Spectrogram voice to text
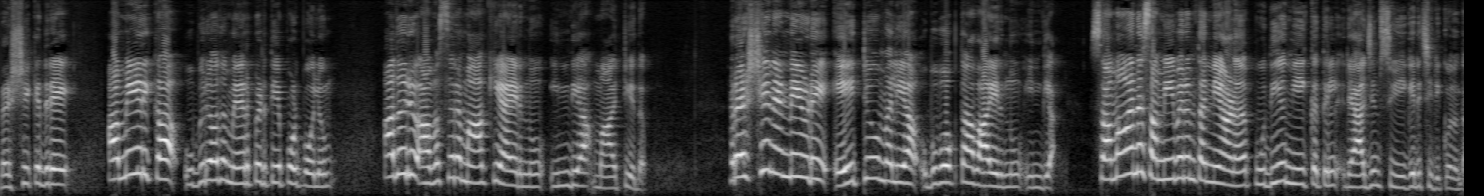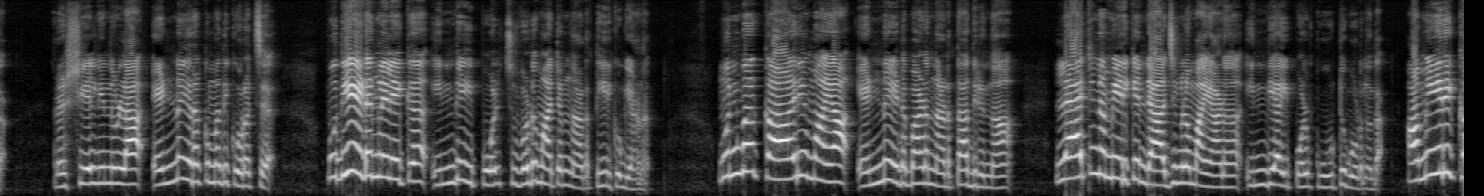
റഷ്യക്കെതിരെ അമേരിക്ക ഉപരോധം ഏർപ്പെടുത്തിയപ്പോൾ പോലും അതൊരു അവസരമാക്കിയായിരുന്നു ഇന്ത്യ മാറ്റിയത്. റഷ്യൻ എണ്ണയുടെ ഏറ്റവും വലിയ ഉപഭോക്താവായിരുന്നു ഇന്ത്യ. സമാന സമീപനം തന്നെയാണ് പുതിയ നീക്കത്തിൽ രാജ്യം സ്വീകരിച്ചിരിക്കുന്നത്. റഷ്യയിൽ നിന്നുള്ള എണ്ണ ഇറക്കുമതി കുറച്ച് പുതിയ ഇടങ്ങളിലേക്ക് ഇന്ത്യ ഇപ്പോൾ ചുവടുമാറ്റം നടത്തിയിരിക്കുകയാണ്. മുൻപ് കാര്യമായ എണ്ണ ഇടപാട് നടത്താതിരുന്ന ലാറ്റിൻ അമേരിക്കൻ രാജ്യങ്ങളുമായാണ് ഇന്ത്യ ഇപ്പോൾ കൂട്ടുകൂടുന്നത്. അമേരിക്ക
